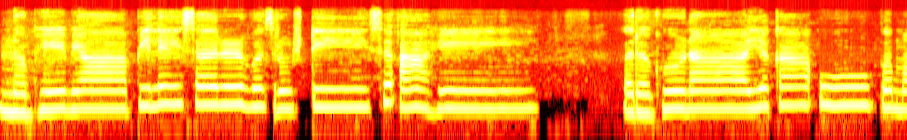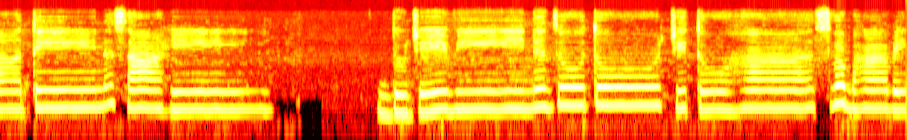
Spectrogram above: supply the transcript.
नभे व्यापिले सर्व सृष्टीस आहे. रघुनायका उपमातेन साहे। दुजे वीन जो तो चितो हा स्वभावे।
